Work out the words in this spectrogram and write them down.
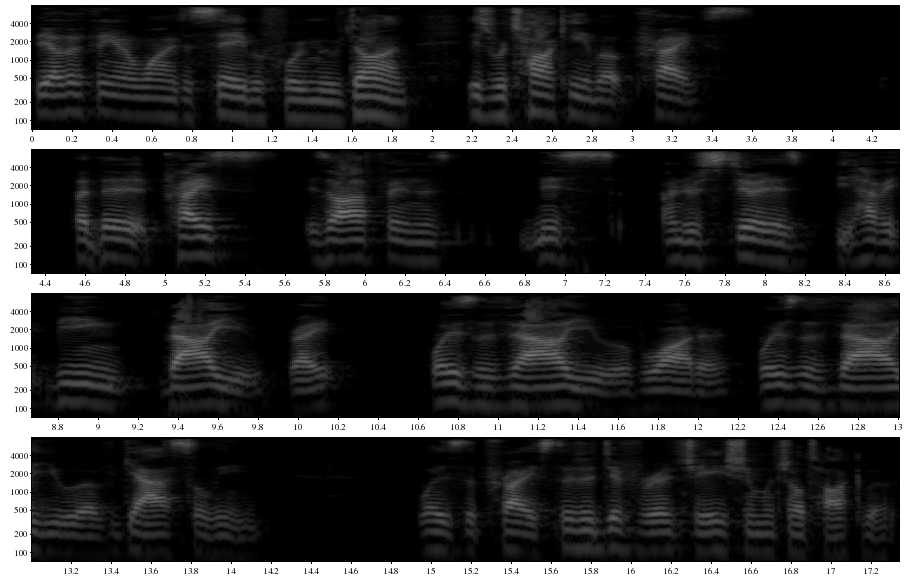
The other thing I wanted to say before we moved on is we're talking about price, but the price is often misunderstood as being value, right? What is the value of water? What is the value of gasoline? What is the price? There's a differentiation which I'll talk about.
